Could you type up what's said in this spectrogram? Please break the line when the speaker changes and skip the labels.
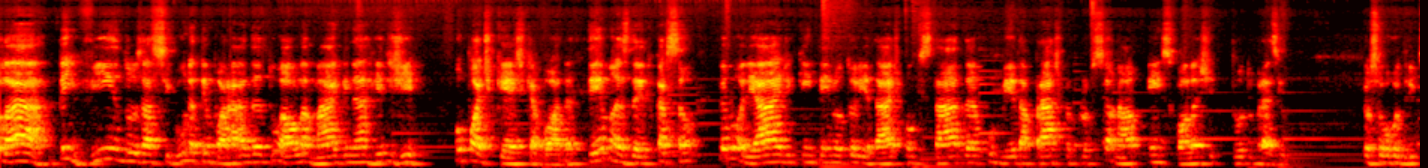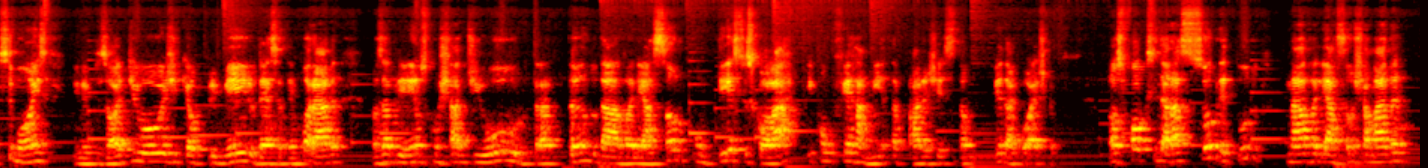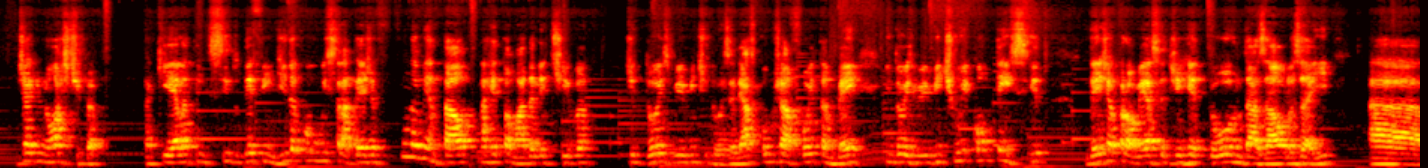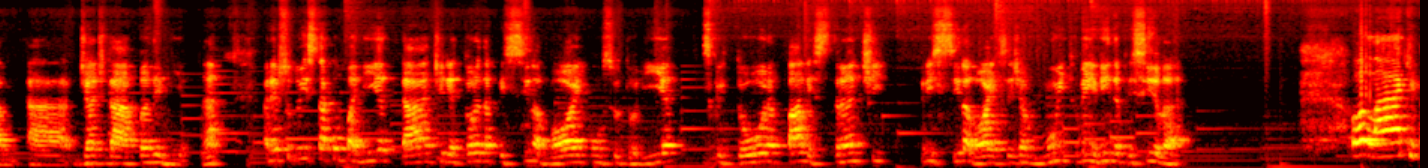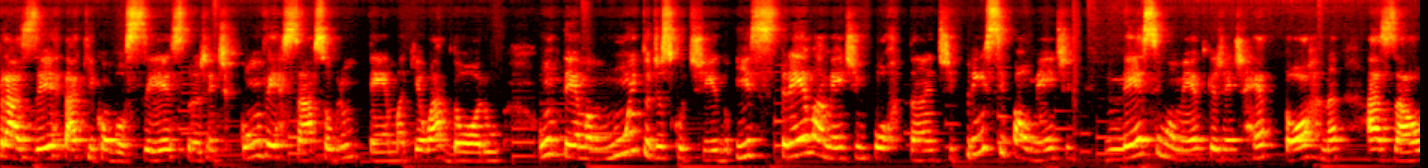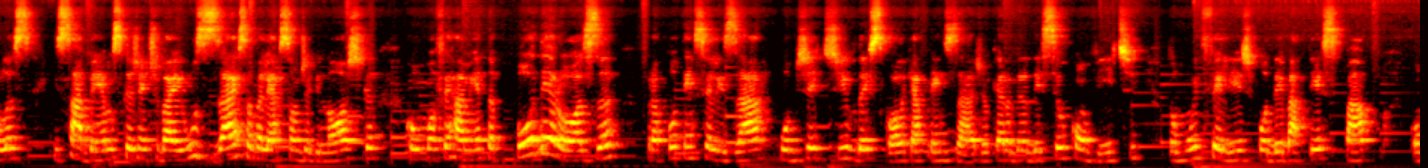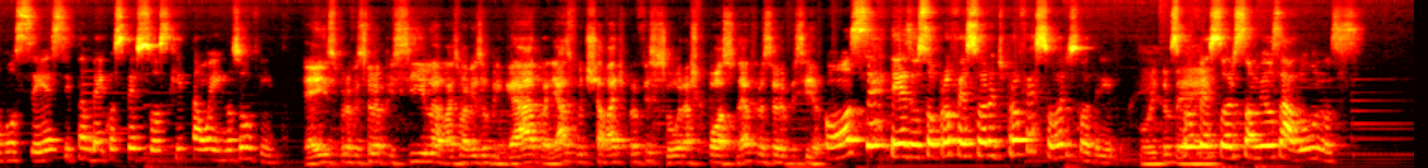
Olá, bem-vindos à segunda temporada do Aula Magna Redigir, o podcast que aborda temas da educação pelo olhar de quem tem notoriedade conquistada por meio da prática profissional em escolas de todo o Brasil. Eu sou o Rodrigo Simões e no episódio de hoje, que é o primeiro dessa temporada, nós abriremos com chave de ouro, tratando da avaliação no contexto escolar e como ferramenta para gestão pedagógica. Nosso foco se dará, sobretudo, na avaliação chamada diagnóstica, que ela tem sido defendida como uma estratégia fundamental na retomada letiva de 2022. Aliás, como já foi também em 2021 e como tem sido desde a promessa de retorno das aulas aí a, a, diante da pandemia, né? Faremos tudo isso na companhia da diretora da Priscila Boy Consultoria, escritora, palestrante Priscila Boy. Seja muito bem-vinda, Priscila.
Olá, que prazer estar aqui com vocês para a gente conversar sobre um tema que eu adoro, um tema muito discutido e extremamente importante, principalmente nesse momento que a gente retorna às aulas e sabemos que a gente vai usar essa avaliação diagnóstica como uma ferramenta poderosa para potencializar o objetivo da escola, que é a aprendizagem. Eu quero agradecer o convite, estou muito feliz de poder bater esse papo com vocês e também com as pessoas que estão aí nos ouvindo.
É isso, professora Priscila. Mais uma vez, obrigado. Aliás, vou te chamar de professora. Acho que posso, né, professora Priscila?
Com certeza. Eu sou professora de professores, Rodrigo.
Muito
Os
bem.
Os professores são meus alunos.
